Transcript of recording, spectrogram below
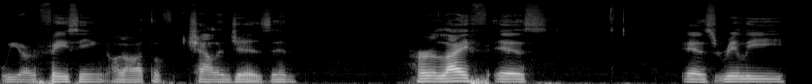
We are facing a lot of challenges, and her life is is really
